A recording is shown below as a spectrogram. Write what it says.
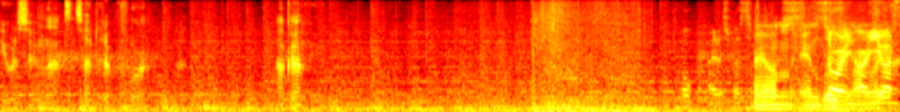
you would assume that since I did it before. But, okay. Oh, I just pressed the I am- buttons. am Sorry, are you right. on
